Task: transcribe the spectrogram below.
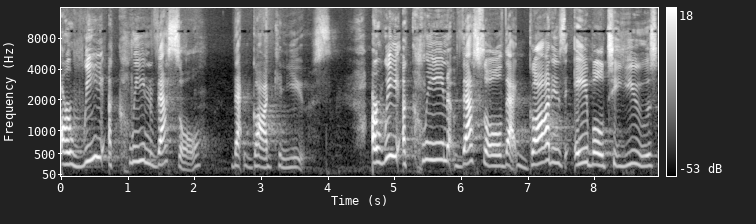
are we a clean vessel that God can use? Are we a clean vessel that God is able to use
